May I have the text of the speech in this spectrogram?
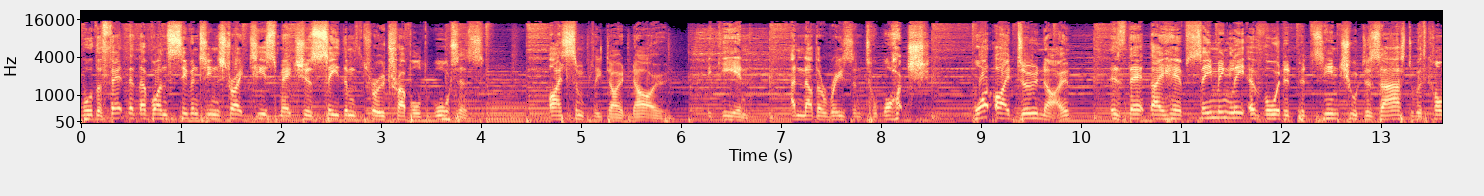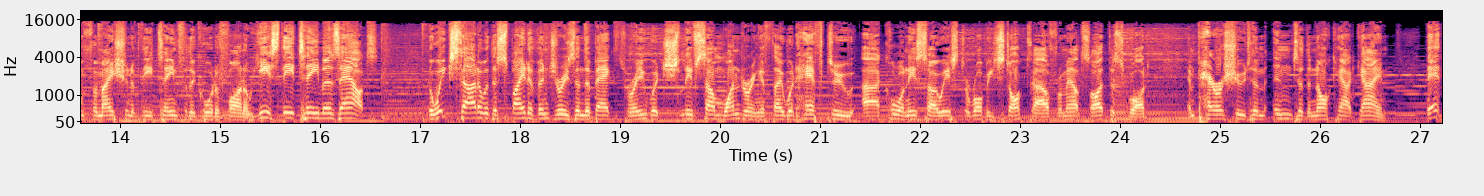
Will the fact that they've won 17 straight test matches see them through troubled waters? I simply don't know. Again, another reason to watch. What I do know is that they have seemingly avoided potential disaster with confirmation of their team for the quarterfinal. Yes, their team is out. The week started with a spate of injuries in the back three, which left some wondering if they would have to uh, call an SOS to Robbie Stockdale from outside the squad and parachute him into the knockout game. That,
